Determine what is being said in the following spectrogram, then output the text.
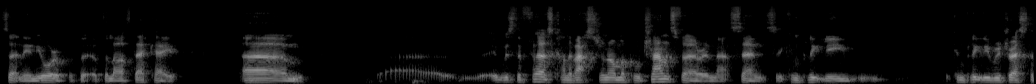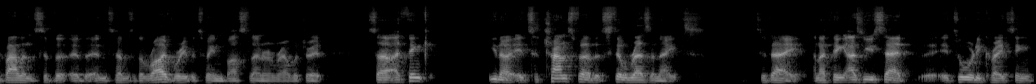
certainly in Europe of the, of the last decade. Um, uh, it was the first kind of astronomical transfer in that sense. It completely completely redress the balance of the, in terms of the rivalry between Barcelona and Real Madrid. So I think, you know, it's a transfer that still resonates today. And I think, as you said, it's already creating,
